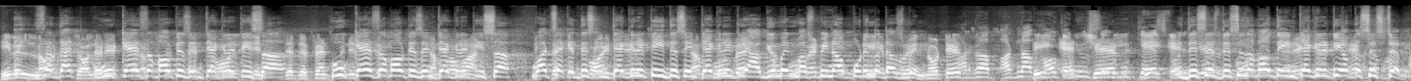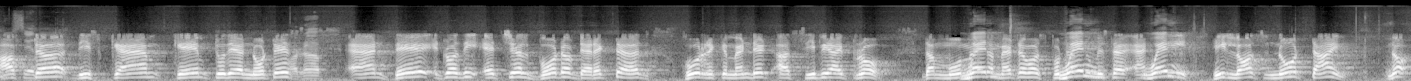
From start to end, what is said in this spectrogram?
He will not that, tolerate Who cares about his integrity, sir? Who ministry. cares about his integrity, one. sir? One second. This integrity, this integrity moment, argument must be now put in the dustbin. Notice Arnab, Arnab how can HAL, you say who cares? This is this is about the integrity of the system. After the scam came to their notice, and they, it was the HAL board of directors who recommended a CBI probe. The moment when, the matter was put when, up to Mr. Antony, when, he lost no time. No,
